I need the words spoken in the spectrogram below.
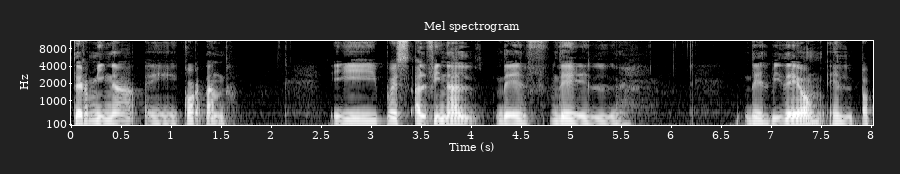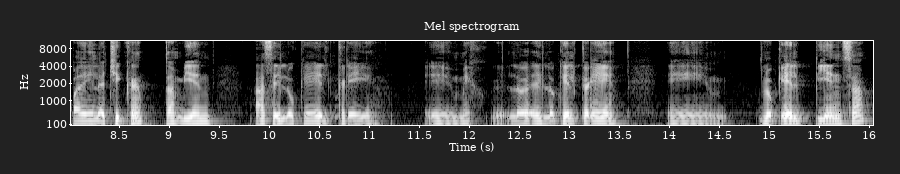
termina eh, cortando. Y pues al final del, del, del, video, el papá de la chica también hace lo que él cree, eh, eh, lo, que él cree, lo que él piensa,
